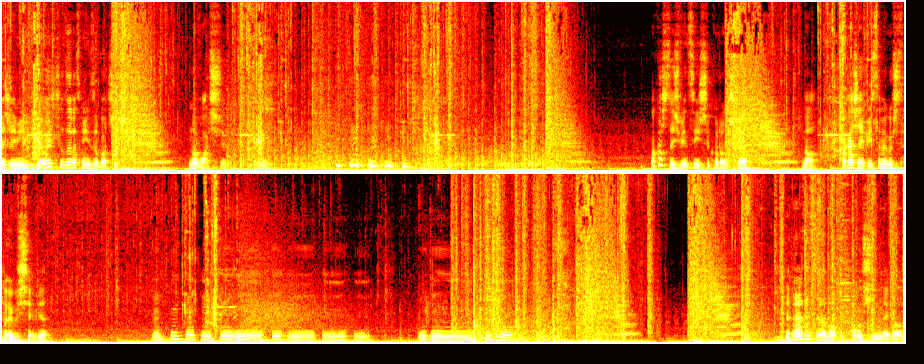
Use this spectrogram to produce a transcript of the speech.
Jeżeli mnie widziałeś, to zaraz mnie nie zobaczysz. No właśnie. Pokaż coś więcej niż tylko rączkę. No, pokaż najpierw samego samego siebie. Naprawdę celował to w kogoś innego.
